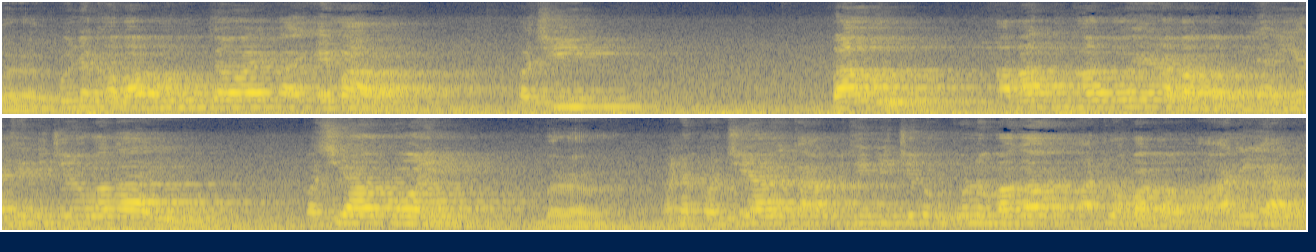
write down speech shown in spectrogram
બરાબર. કોઈને ખભા પર મૂકતા હોય એમાં આવે. પછી બાબુ આ ભાગ દુખાતો હોય એના ભાગ આવે. એટલે અહીંયાથી નીચેનો ભાગ આવી ગયો. પછી આવે કોણી. બરાબર. અને પછી આવે કાબુથી નીચેનો ઉપરનો ભાગ આવે આટલો ભાગ આવે. આ નહીં આવે.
